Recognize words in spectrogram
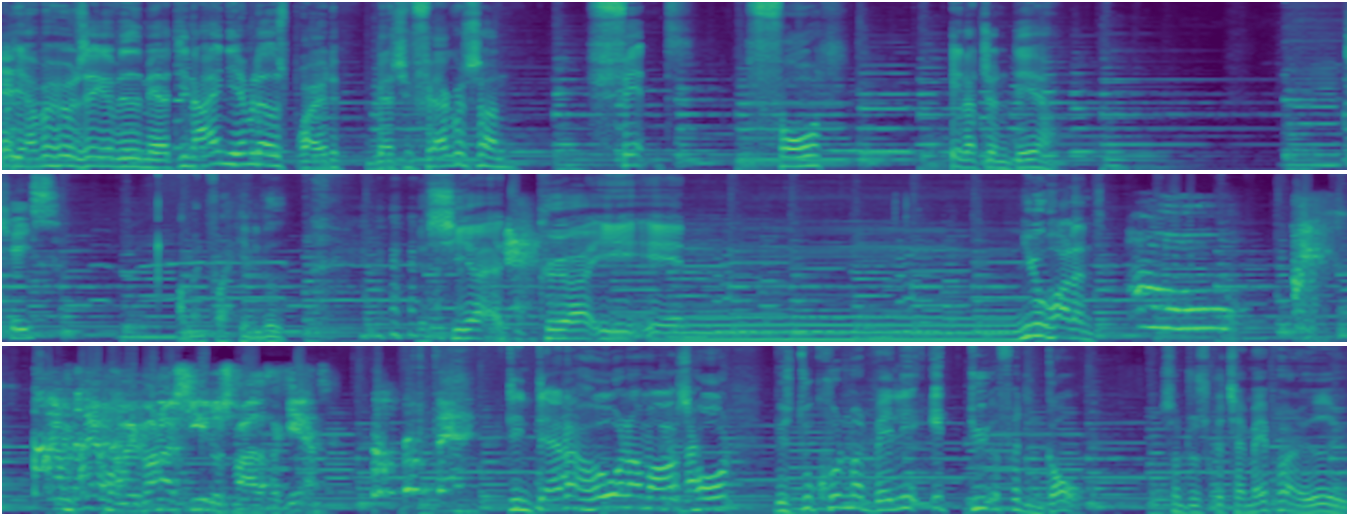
Ja. Jeg behøver sikkert at vide mere. Din egen hjemmelavede sprøjte. Massey Ferguson, Fendt, Ford eller John Deere? Case. Og man for helvede. Jeg siger, at du kører i en New Holland. Jamen, der må vi godt nok sige, at du svarede forkert. Ja. Din datter håner mig også hårdt. Hvis du kun måtte vælge et dyr fra din gård, som du skal tage med på en øde ø,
